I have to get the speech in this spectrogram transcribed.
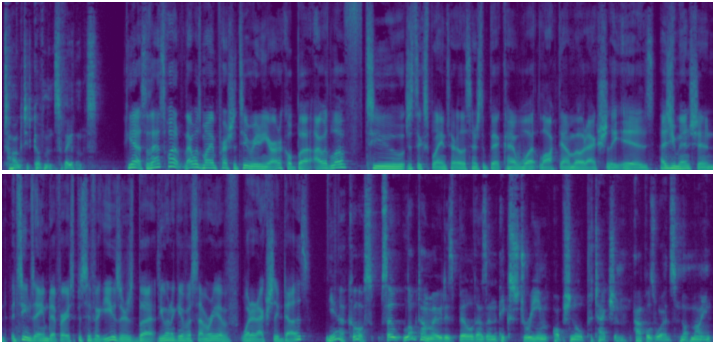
targeted government surveillance. Yeah, so that's what that was my impression too reading your article, but I would love to just explain to our listeners a bit kind of what lockdown mode actually is. As you mentioned, it seems aimed at very specific users, but do you want to give a summary of what it actually does? Yeah, of course. So, lockdown mode is billed as an extreme optional protection. Apple's words, not mine.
